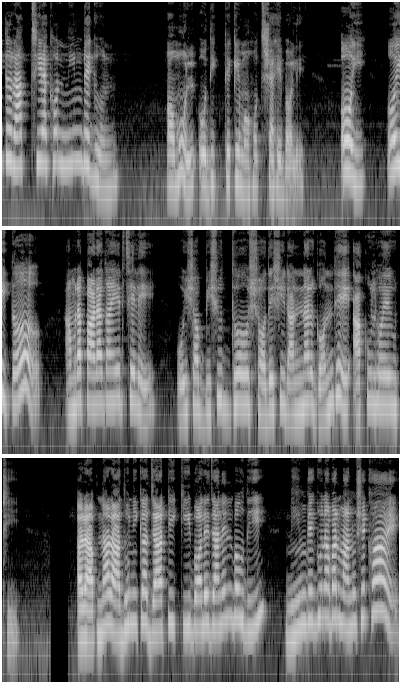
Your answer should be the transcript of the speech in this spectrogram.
তো রাঁধছি এখন নিম বেগুন। অমল ওদিক থেকে মহোৎসাহে বলে, ওই ওই তো, আমরা পাড়া গাঁয়ের ছেলে। ওই সব বিশুদ্ধ স্বদেশি রান্নার গন্ধে আকুল হয়ে উঠি। আর আপনার আধুনিকা জাটি কি বলে জানেন বৌদি? নিম বেগুন আবার মানুষে খায়?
